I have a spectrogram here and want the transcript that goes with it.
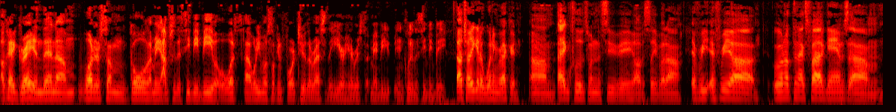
Okay, great. And then, um, what are some goals? I mean, obviously the CBB, but what's uh, what are you most looking forward to the rest of the year here? Maybe including the CBB. I'll try to get a winning record. Um, that includes winning the CBB, obviously. But uh, if we if we uh we win up the next five games, um,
